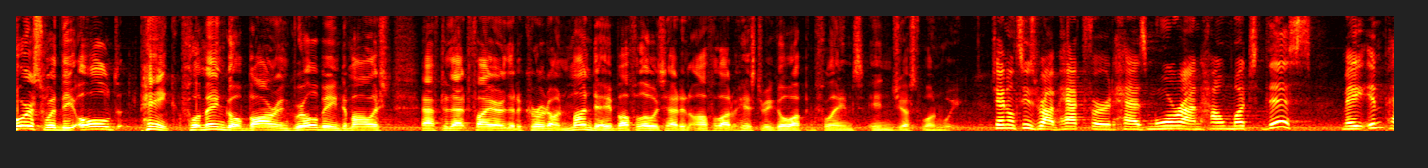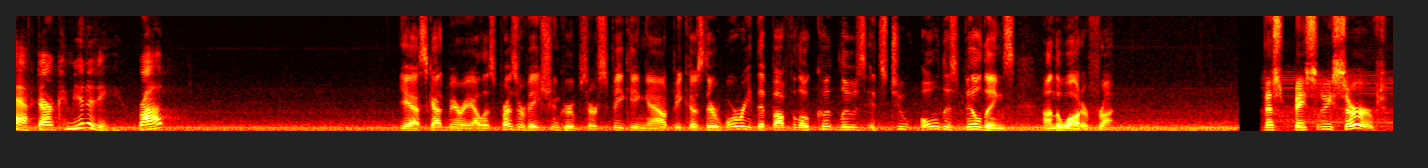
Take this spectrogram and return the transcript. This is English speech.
Of course, with the old pink Flamingo Bar and Grill being demolished after that fire that occurred on Monday, Buffalo has had an awful lot of history go up in flames in just one week. Channel 2's Rob Hackford has more on how much this may impact our community. Rob? Yeah, Scott Maryalice, preservation groups are speaking out because they're worried that Buffalo could lose its two oldest buildings on the waterfront. This basically served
